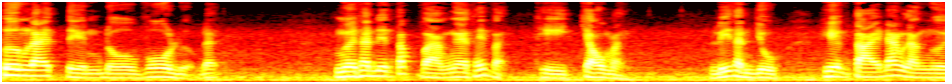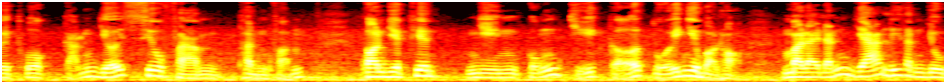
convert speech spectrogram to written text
tương lai tiền đồ vô lượng đấy. Người thanh niên tóc vàng nghe thấy vậy thì trao mày. Lý Thanh Du hiện tại đang là người thuộc cảnh giới siêu phàm thần phẩm, còn Diệp Thiên nhìn cũng chỉ cỡ tuổi như bọn họ mà lại đánh giá Lý Thanh Du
